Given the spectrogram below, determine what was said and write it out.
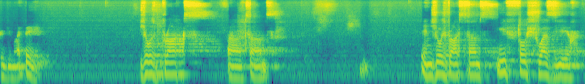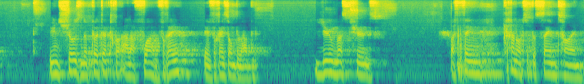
who you might be. Georges Braque's uh, terms. In George Braque's terms, il faut choisir Une chose ne peut être à la fois vraie et vraisemblable. You must choose. A thing cannot at the same time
